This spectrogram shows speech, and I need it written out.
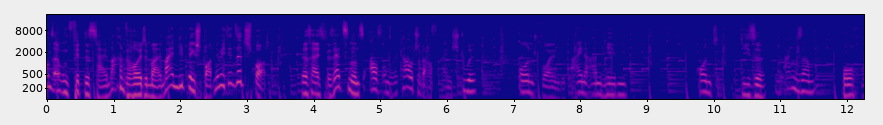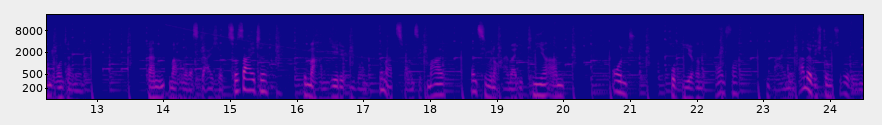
Unserem Fitnessteil machen wir heute mal meinen Lieblingssport, nämlich den Sitzsport. Das heißt, wir setzen uns auf unsere Couch oder auf einen Stuhl und wollen die Beine anheben und diese langsam hoch und runter nehmen. Dann machen wir das gleiche zur Seite. Wir machen jede Übung immer 20 Mal. Dann ziehen wir noch einmal die Knie an und probieren einfach die Beine in alle Richtungen zu bewegen.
